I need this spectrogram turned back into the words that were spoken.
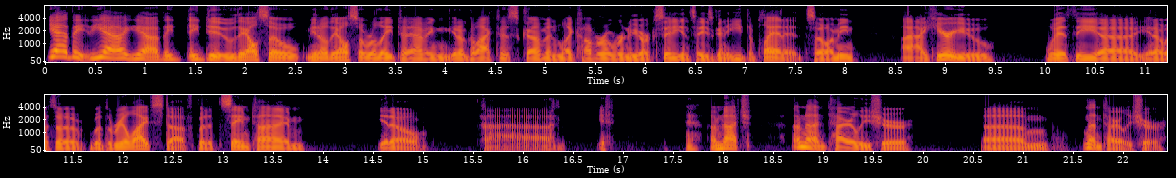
yeah, they yeah, yeah, they they do. They also, you know, they also relate to having, you know, Galactus come and like hover over New York City and say he's going to eat the planet. So I mean, I, I hear you with the uh, you know, with the with the real life stuff, but at the same time, you know, uh, I'm not I'm not entirely sure. Um, not entirely sure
